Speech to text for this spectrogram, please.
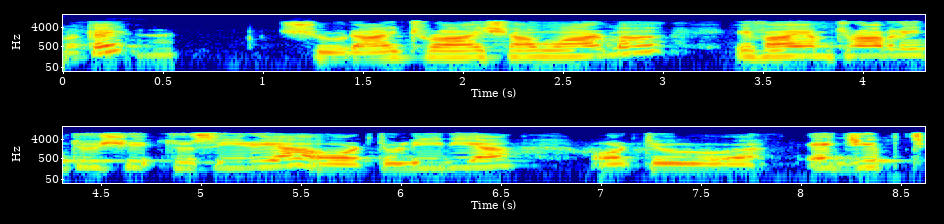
Okay, should I try shawarma if I am traveling to to Syria or to Libya or to uh, Egypt?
